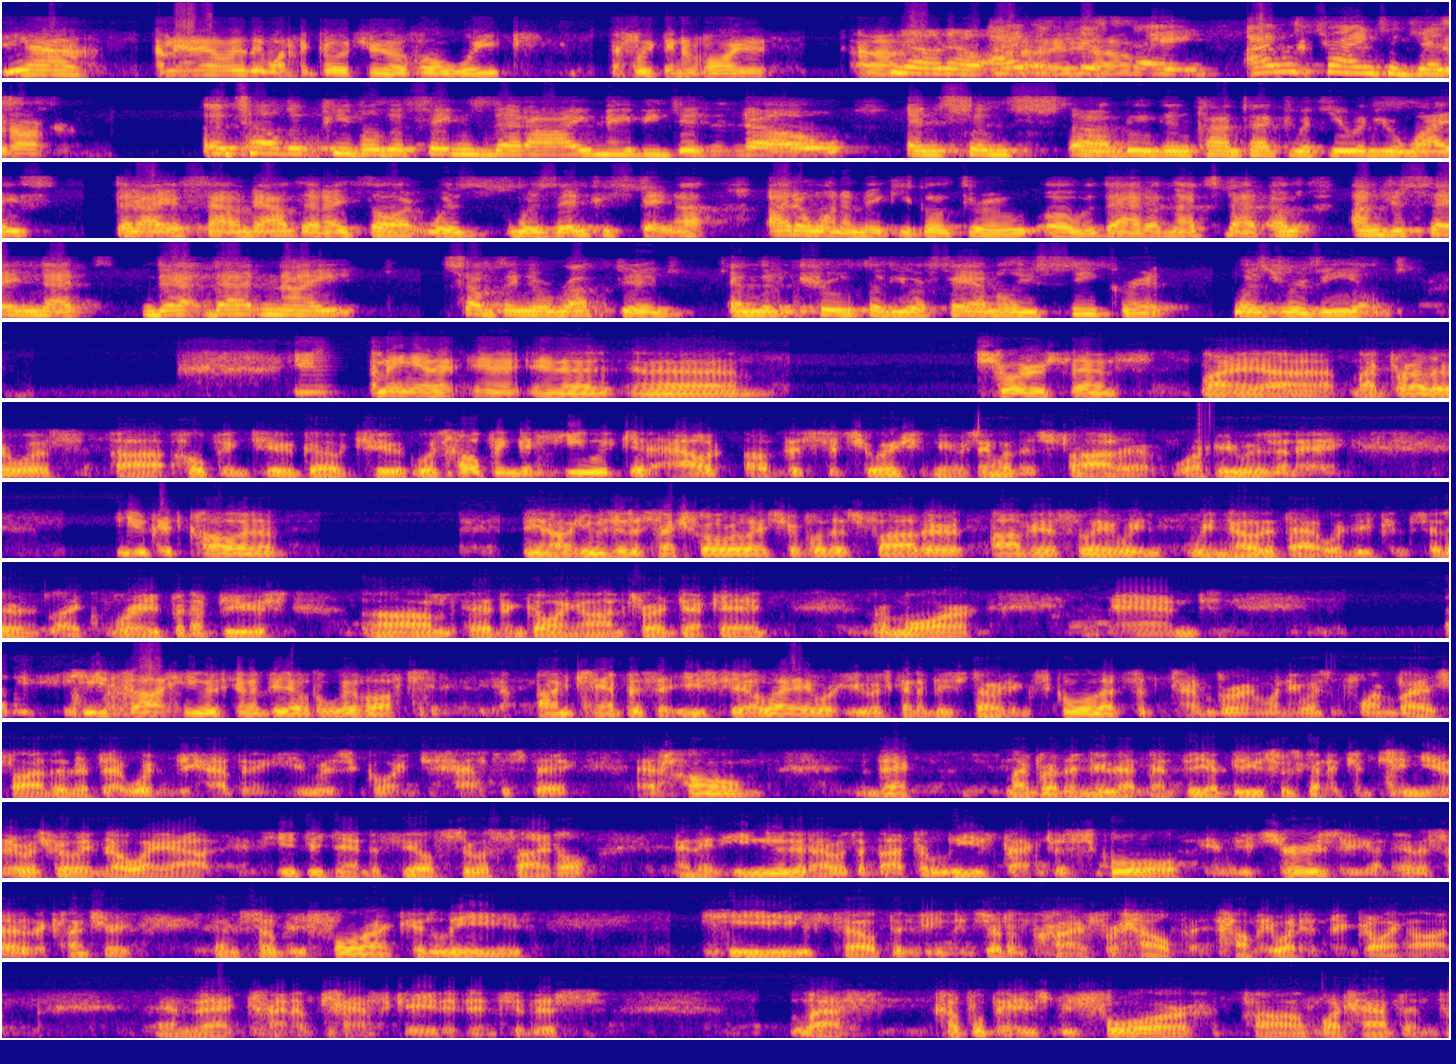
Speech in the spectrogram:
Yeah. I mean, I don't really want to go through the whole week if we can avoid it. Uh, no, no, I was I, just um, saying, I was trying to just uh, tell the people the things that I maybe didn't know. And since uh, being in contact with you and your wife, that I have found out that I thought was was interesting. I, I don't want to make you go through oh that, and that's not. I'm, I'm just saying that that that night something erupted, and the truth of your family's secret was revealed. I mean, in a, in a, in a, in a shorter sense, my uh, my brother was uh, hoping to go to was hoping that he would get out of this situation he was in with his father, where he was in a you could call it a you know he was in a sexual relationship with his father. Obviously, we we know that that would be considered like rape and abuse. Um, it had been going on for a decade or more, and he thought he was going to be able to live off on campus at UCLA where he was going to be starting school that September. And when he was informed by his father that that wouldn't be happening, he was going to have to stay at home. That my brother knew that meant the abuse was going to continue. There was really no way out, and he began to feel suicidal. And then he knew that I was about to leave back to school in New Jersey on the other side of the country. And so before I could leave, he felt the need to sort of cry for help and tell me what had been going on and that kind of cascaded into this last couple days before um, what happened.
